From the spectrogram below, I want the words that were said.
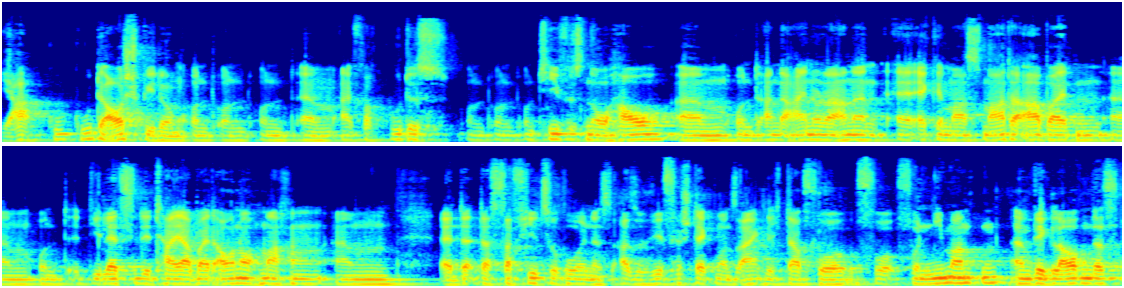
ja, gu gute Ausspielung und, und, und ähm, einfach gutes und, und, und tiefes Know-how ähm, und an der einen oder anderen äh, Ecke mal smarter arbeiten ähm, und die letzte Detailarbeit auch noch machen, ähm, äh, dass da viel zu holen ist. Also wir verstecken uns eigentlich da vor, vor, vor niemanden. Ähm, wir glauben, dass,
